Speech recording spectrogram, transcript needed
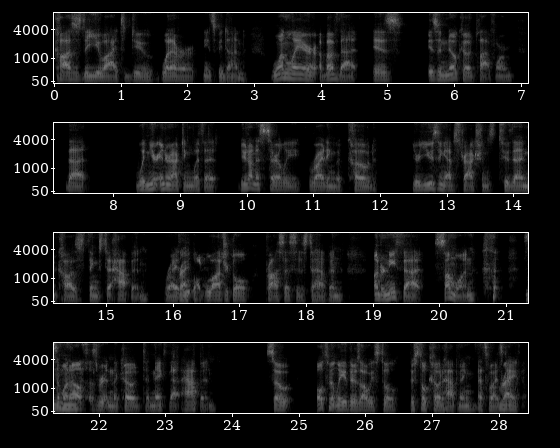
causes the UI to do whatever needs to be done. One layer above that is is a no code platform that when you're interacting with it, you're not necessarily writing the code. You're using abstractions to then cause things to happen right? right. Like logical processes to happen. Underneath that, someone, someone mm-hmm. else has written the code to make that happen. So ultimately, there's always still there's still code happening. That's why it's right. Kind of,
